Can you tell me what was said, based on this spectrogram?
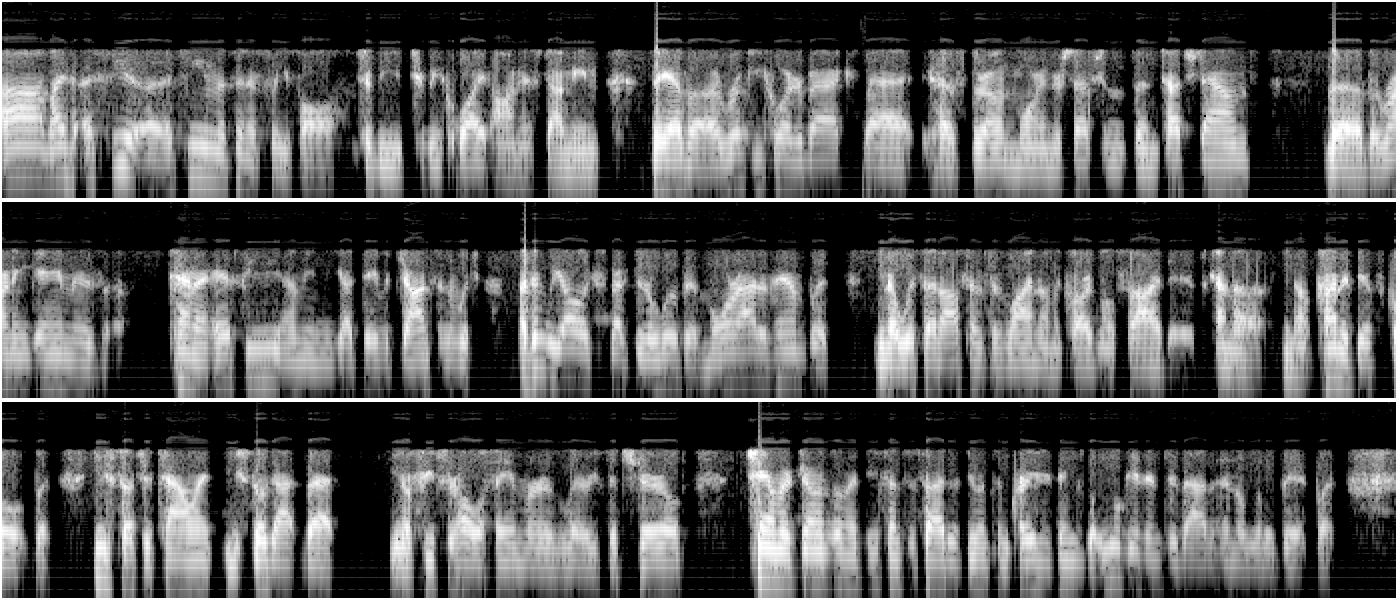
Um, I, I see a, a team that's in a free fall. To be to be quite honest, I mean they have a, a rookie quarterback that has thrown more interceptions than touchdowns. The the running game is kind of iffy. I mean, you got David Johnson, which I think we all expected a little bit more out of him, but you know, with that offensive line on the Cardinals side, it's kind of you know kind of difficult. But he's such a talent. You still got that you know future Hall of Famer Larry Fitzgerald. Chandler Jones on the defensive side is doing some crazy things, but we'll get into that in a little bit. But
